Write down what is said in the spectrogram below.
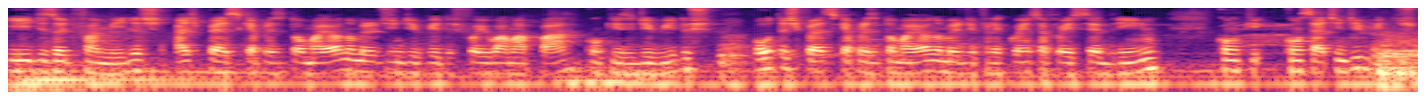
e 18 famílias. A espécie que apresentou maior número de indivíduos foi o amapá, com 15 indivíduos. Outra espécie que apresentou maior número de frequência foi o cedrinho, com, com 7 indivíduos.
